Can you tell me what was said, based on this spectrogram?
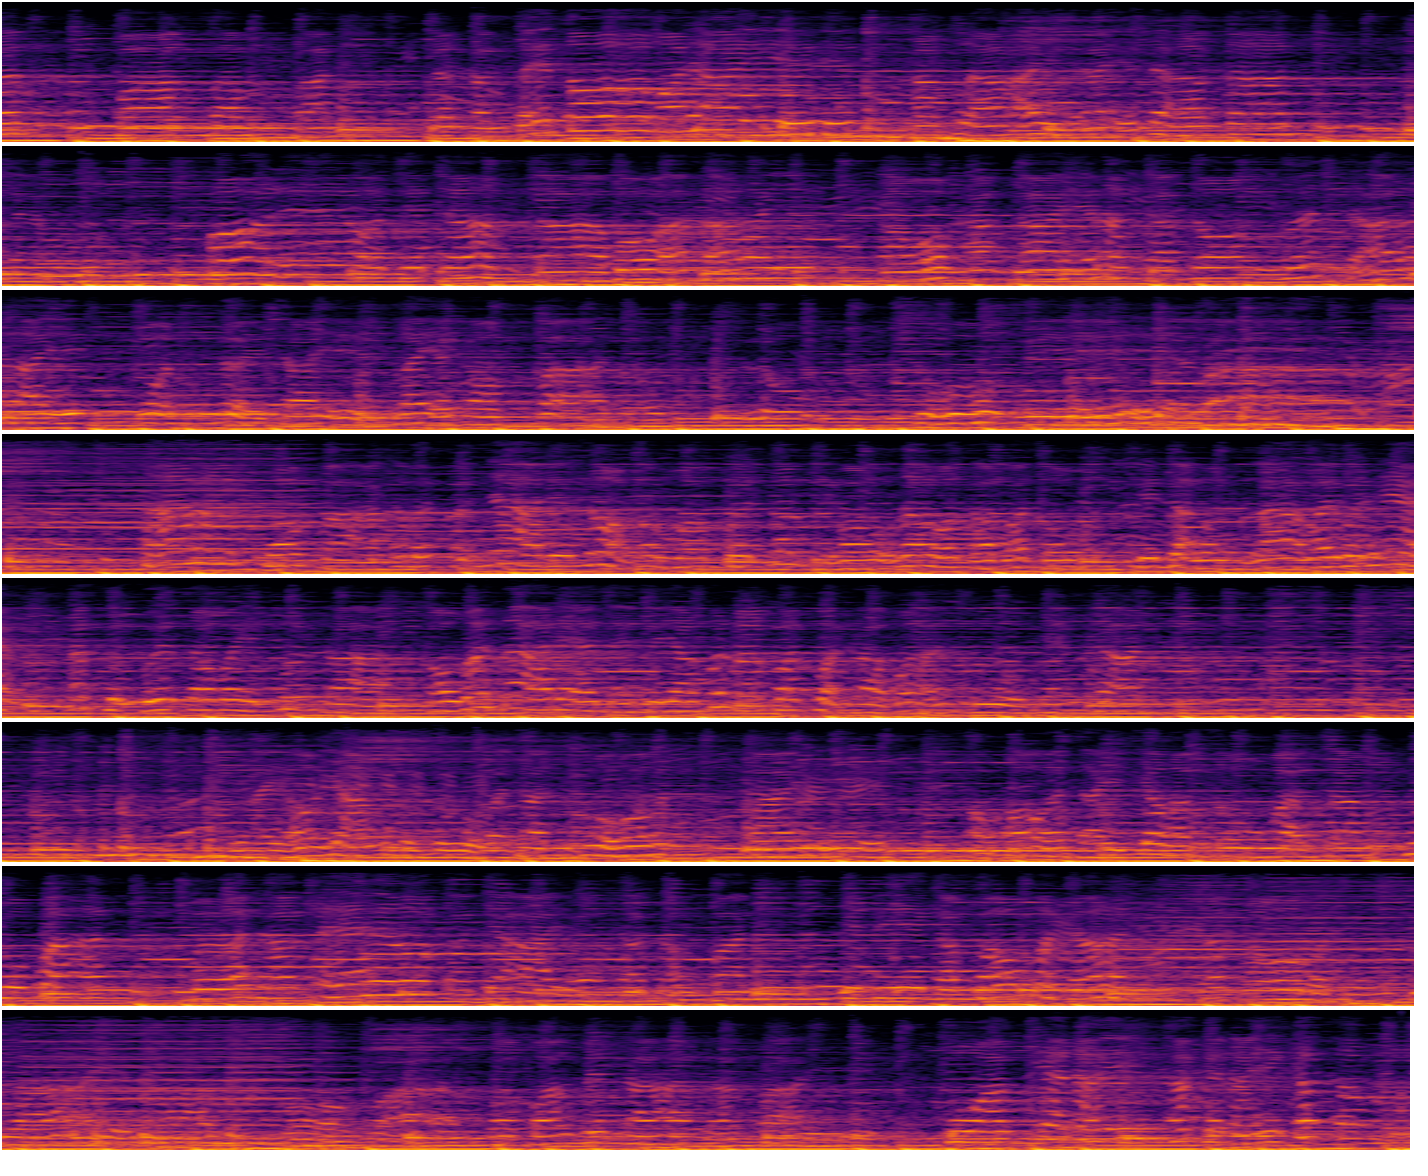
นั้น สวัยคุณราเขามาซาแดดใจจะยังคนมาปรากฏเราบ่านสู่แข่งกันที่ให้เอาอยามไปสู่ว่าฉันโหดไปเอาเอาใจเที่ยวหักสูว่าจังทุกวันเหมือนหักแล้วก็ย้ายออกจากกำปั้นดีๆกับเขามานานกับเขามาถึงปลายทางบอกว่ามงเป็นทางไปหัวแค่ไหนทักแค่ไหนก็ต้อง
